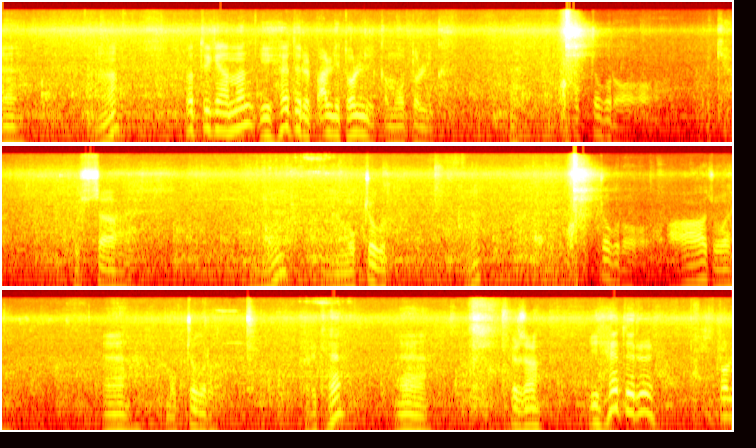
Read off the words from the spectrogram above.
예, 어? 어떻게 하면 이 헤드를 빨리 돌릴까 못 돌릴까. 예, 목 쪽으로 이렇게 Good shot. 예, 예, 목쪽으로. 예, 목쪽으로. 아 좋아요. 예, 목 쪽으로 이렇게. 예. 그래서 이 헤드를 돌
